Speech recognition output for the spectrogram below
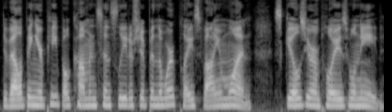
Developing Your People Common Sense Leadership in the Workplace, Volume 1 Skills Your Employees Will Need.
